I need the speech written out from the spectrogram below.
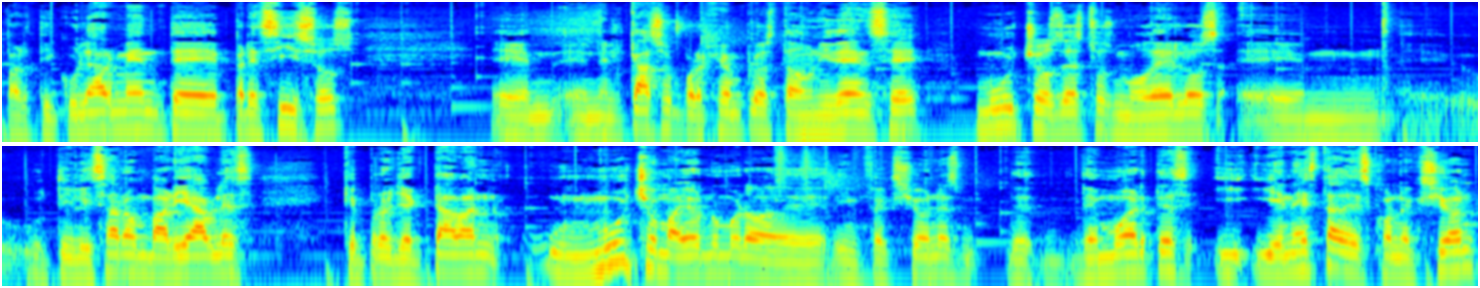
particularmente precisos. en el caso, por ejemplo, estadounidense, muchos de estos modelos utilizaron variables que proyectaban un mucho mayor número de, infecciones, de, muertes, y, en esta desconexión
